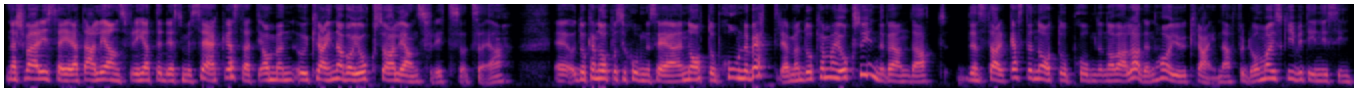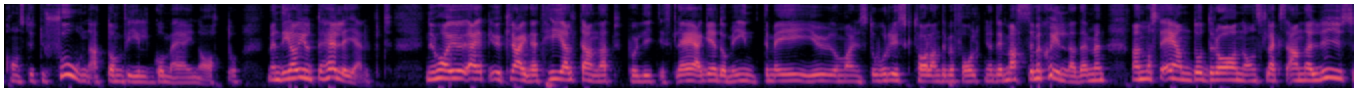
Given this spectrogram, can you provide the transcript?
när Sverige säger att alliansfrihet är det som är säkrast, att ja, men Ukraina var ju också alliansfritt så att säga. Eh, då kan oppositionen säga att en NATO-option är bättre, men då kan man ju också invända att den starkaste NATO-optionen av alla, den har ju Ukraina, för de har ju skrivit in i sin konstitution att de vill gå med i NATO. Men det har ju inte heller hjälpt. Nu har ju eh, Ukraina ett helt annat politiskt läge, de är inte med i EU, de har en stor rysktalande befolkning. Och det är massor med skillnader, men man måste ändå dra någon slags analys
